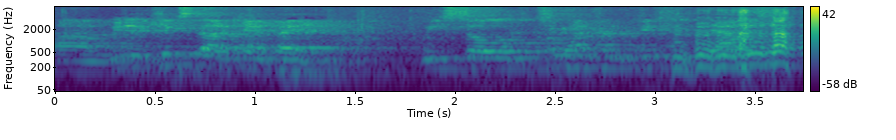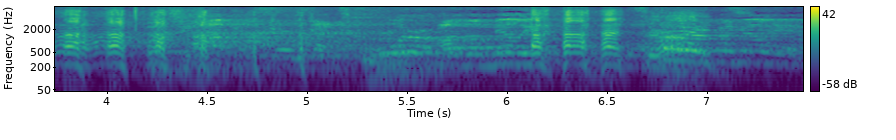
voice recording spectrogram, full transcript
Um, we did a Kickstarter campaign. We sold 250,000. Which market says that's quarter of a million. That's quarter right. of a million.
